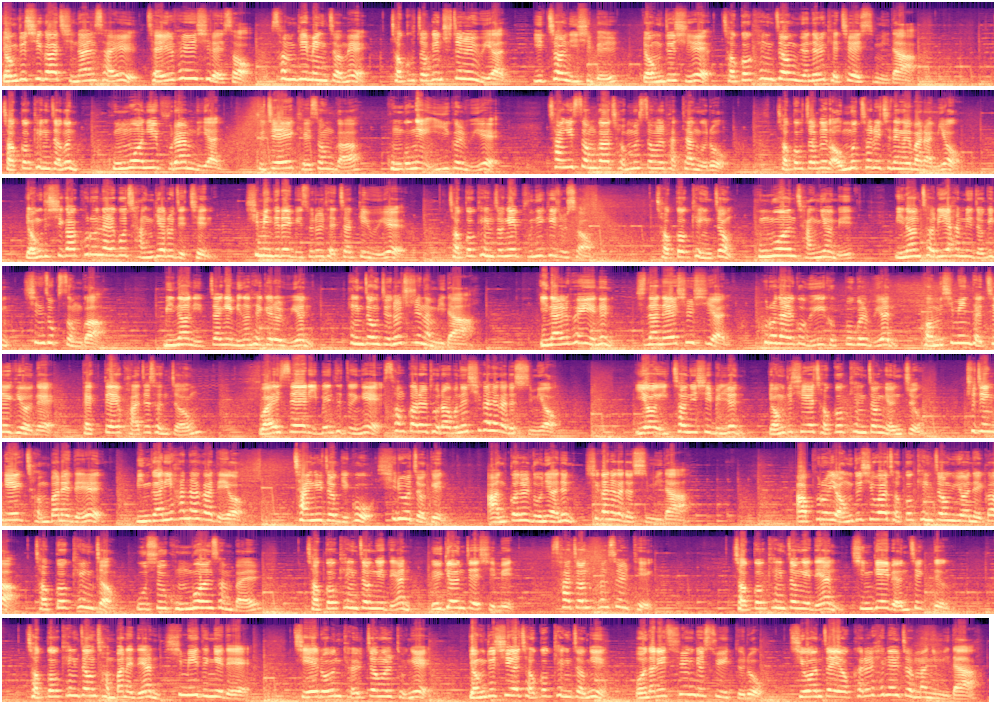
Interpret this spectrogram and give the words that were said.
영주시가 지난 4일 제1회의실에서 섬김행점의 적극적인 추진을 위한 2021 영주시의 적극행정위원회를 개최했습니다. 적극행정은 공무원이 불합리한 규제의 개선과 공공의 이익을 위해 창의성과 전문성을 바탕으로 적극적인 업무 처리 진행을 말하며 영주시가 코로나19 장기화로 지친 시민들의 미소를 되찾기 위해 적극행정의 분위기 조성, 적극행정 공무원 장려 및 민원 처리의 합리적인 신속성과 민원 입장의 민원 해결을 위한 행정 지원을 추진합니다. 이날 회의에는 지난해 실시한 코로나19 위기 극복을 위한 범시민대책위원회 100대 과제 선정, YSL 이벤트 등의 성과를 돌아보는 시간을 가졌으며 이어 2021년 영주시의 적극 행정 연중 추진 계획 전반에 대해 민간이 하나가 되어 창의적이고 실효적인 안건을 논의하는 시간을 가졌습니다. 앞으로 영주시와 적극행정위원회가 적극행정 우수 공무원 선발, 적극행정에 대한 의견 제시 및 사전 컨설팅, 적극행정에 대한 징계 면책 등 적극행정 전반에 대한 심의 등에 대해 지혜로운 결정을 통해 영주시의 적극 행정이 원활히 수행될 수 있도록 지원자 역할을 해낼 전망입니다.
